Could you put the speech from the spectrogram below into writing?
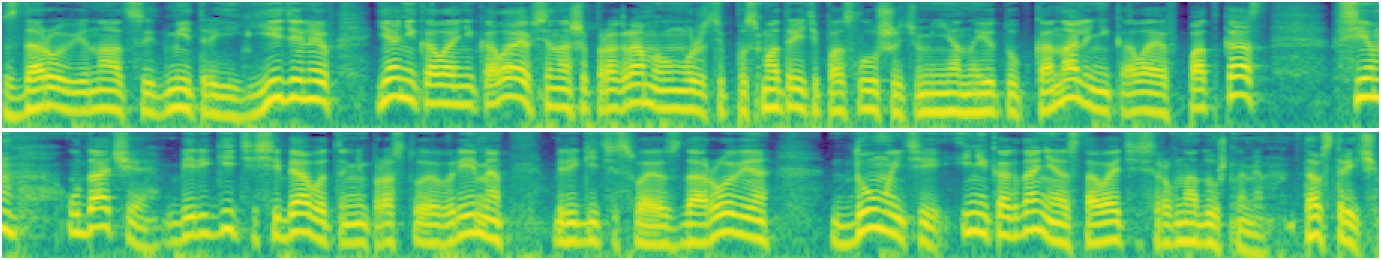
«Здоровье нации» Дмитрий Еделев. Я Николай Николаев. Все наши программы вы можете посмотреть и послушать у меня на YouTube-канале Николаев подкаст. Всем удачи, берегите себя в это непростое время, берегите свое здоровье, думайте и никогда не оставайтесь равнодушными. До встречи.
